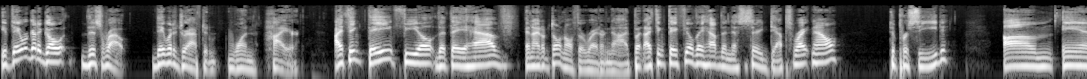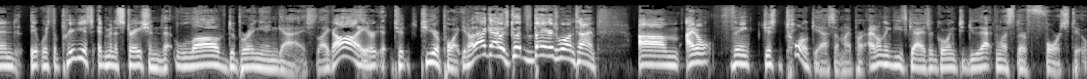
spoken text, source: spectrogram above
If they were going to go this route, they would have drafted one higher. I think they feel that they have, and I don't, don't know if they're right or not, but I think they feel they have the necessary depth right now to proceed. Um, and it was the previous administration that loved to bring in guys like, oh, to, to your point, you know, that guy was good with the Bears one time. Um, I don't think, just total guess on my part, I don't think these guys are going to do that unless they're forced to.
